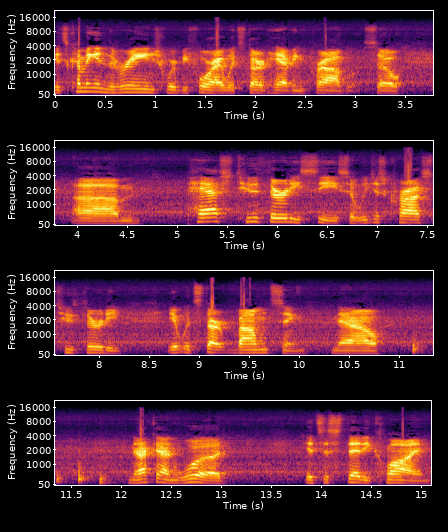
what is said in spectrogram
it's coming into the range where before I would start having problems. So um, past 230C, so we just crossed 230, it would start bouncing. Now, knock on wood, it's a steady climb.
